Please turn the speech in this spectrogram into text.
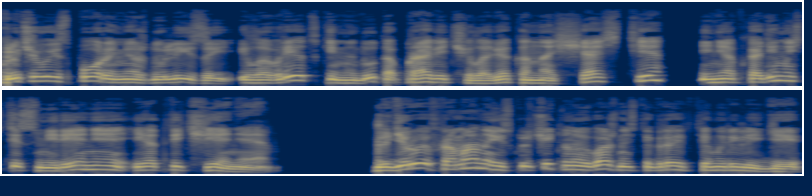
Ключевые споры между Лизой и Лаврецким идут о праве человека на счастье и необходимости смирения и отречения. Для героев романа исключительную важность играет тема религии.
